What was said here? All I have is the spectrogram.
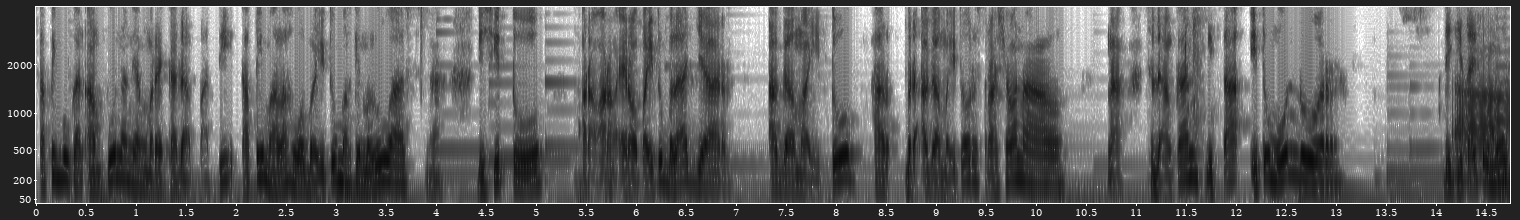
Tapi bukan ampunan yang mereka dapati, tapi malah wabah itu makin meluas. Nah, di situ orang-orang Eropa itu belajar agama itu beragama itu harus rasional. Nah, sedangkan kita itu mundur. Di kita itu Ah. mundur.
